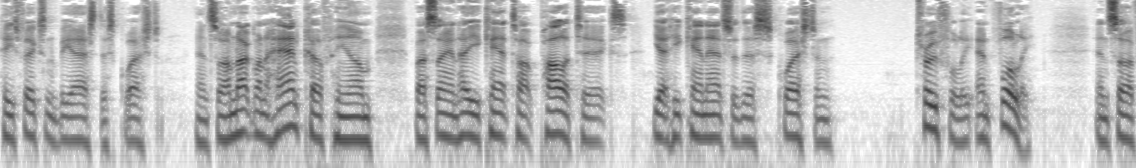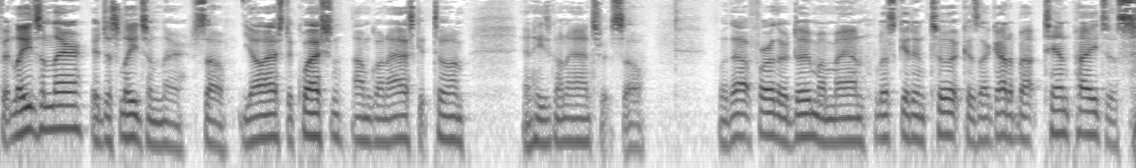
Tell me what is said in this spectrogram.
he's fixing to be asked this question. And so I'm not going to handcuff him by saying, hey, you can't talk politics, yet he can't answer this question truthfully and fully. And so if it leads him there, it just leads him there. So y'all asked a question, I'm going to ask it to him, and he's going to answer it. So without further ado, my man, let's get into it because I got about 10 pages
